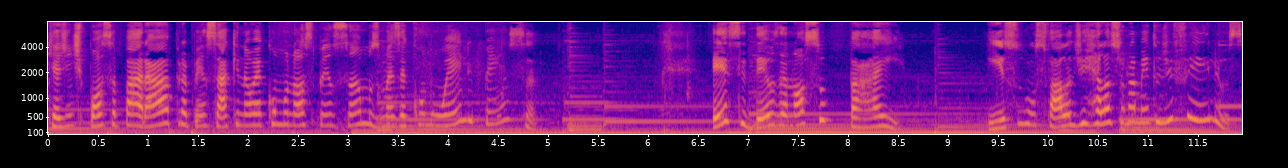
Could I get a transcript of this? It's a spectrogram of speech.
que a gente possa parar para pensar que não é como nós pensamos, mas é como ele pensa. Esse Deus é nosso Pai. Isso nos fala de relacionamento de filhos.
